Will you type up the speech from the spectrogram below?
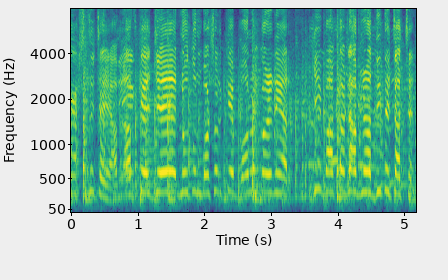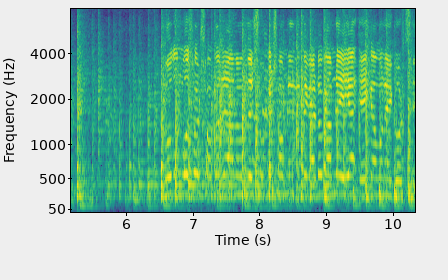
আসতে চাই। আজকে যে নতুন বছরকে বরণ করে নেয়ার কি বার্তাটা আপনারা দিতে চাচ্ছেন? নতুন বছর সকলের আনন্দে সুখে সমৃদ্ধিতে কাটুক আমরা এই এই কামনাই করছি।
